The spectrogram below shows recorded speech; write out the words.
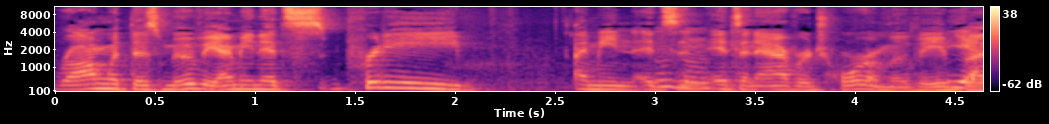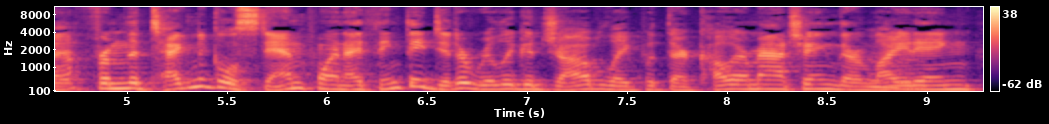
wrong with this movie i mean it's pretty i mean it's an it's an average horror movie Mm-hmm. Yeah. but from the technical standpoint i think they did a really good job like with their color matching Mm-hmm. their lighting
